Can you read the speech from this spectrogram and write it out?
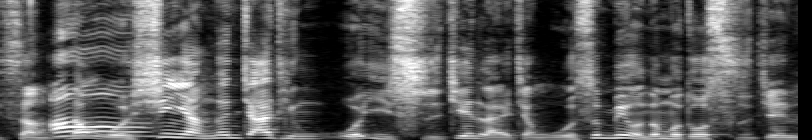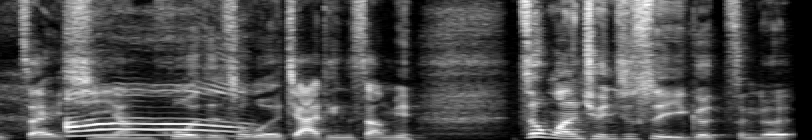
以上。哦。那我信仰跟家庭，我以时间来讲，我是没有那么多时间在信仰、哦。或者是我的家庭上面，这完全就是一个整个，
